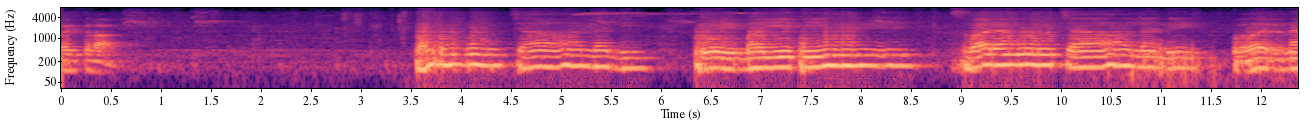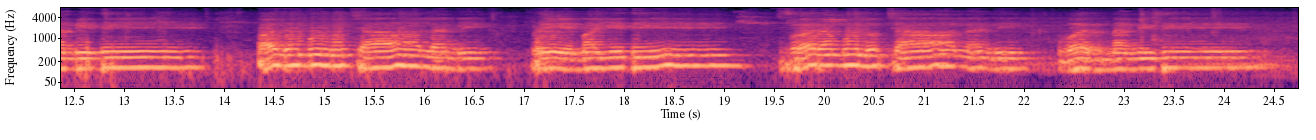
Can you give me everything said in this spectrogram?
Praise పదము చాలని ప్రేమ ఇది స్వరములు చాలని వర్ణమిది. పదములు చాలని ప్రేమ ఇది స్వరములు చాలని వర్ణమిది.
